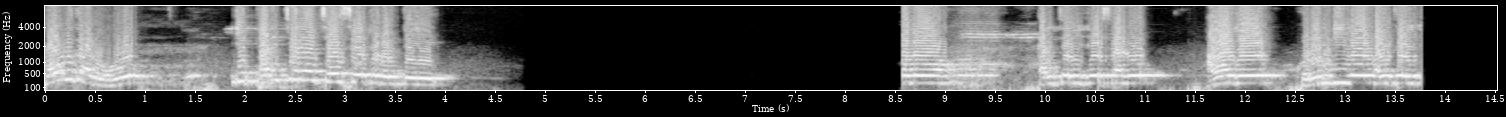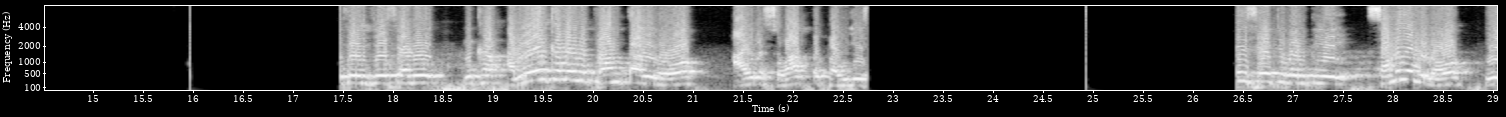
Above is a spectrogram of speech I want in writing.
పౌరు గారు ఈ పరిచర్య చేసేటువంటి పరిచర్య చేశాడు. అలాగే కొరిందీలో పరిచర్య చేశాడు. ఇంకా అనేకమైన ప్రాంతాల్లో ఆయన స్వార్థ పనిచేసేటువంటి సమయంలో ఈ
